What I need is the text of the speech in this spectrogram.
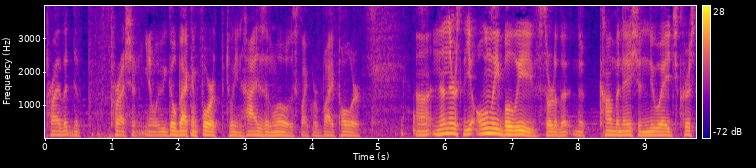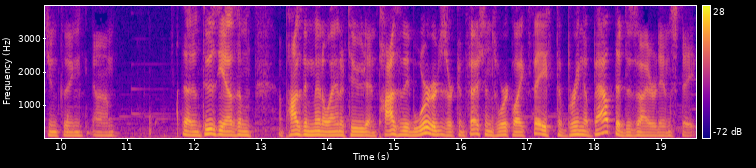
private depression. You know, we go back and forth between highs and lows like we're bipolar. Uh, and then there's the only believe, sort of the, the combination New Age Christian thing. Um, that enthusiasm, a positive mental attitude, and positive words or confessions work like faith to bring about the desired end state.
